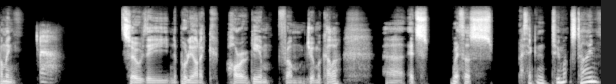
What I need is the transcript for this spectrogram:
coming. So the Napoleonic horror game from Joe McCullough. Uh, it's with us, I think, in two months' time.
